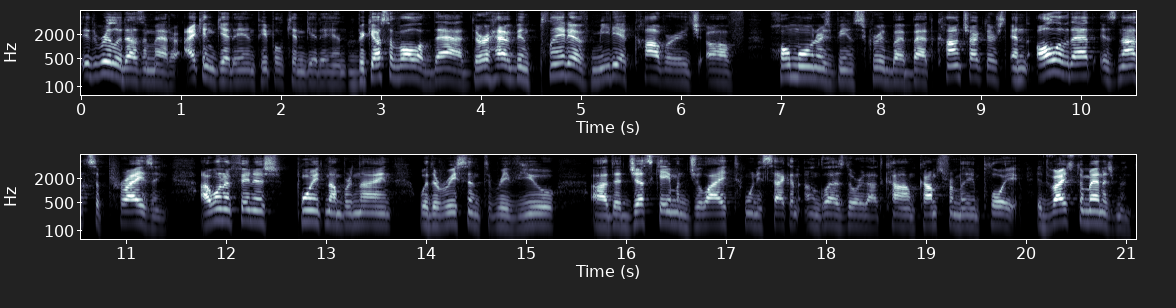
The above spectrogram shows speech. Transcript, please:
it really doesn't matter. I can get in people can get in. Because of all of that there have been plenty of media coverage of homeowners being screwed by bad contractors and all of that is not surprising. I want to finish point number nine with a recent review uh, that just came on July 22nd on Glassdoor.com comes from an employee. Advice to management.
